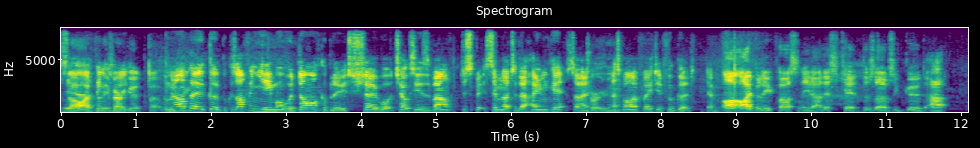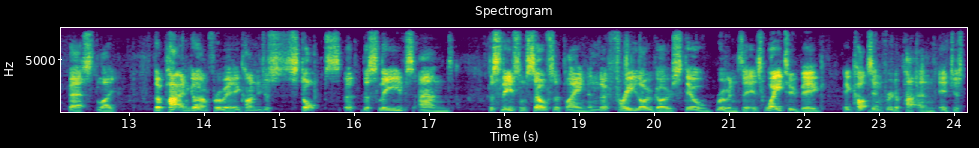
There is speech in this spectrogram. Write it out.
So Yeah, I I'd put think it very so. good. But I mean, I'll think? put it good because I think you need more of a darker blue to show what Chelsea is about, just a bit similar to their home kit. So True, yeah. that's why I voted for good. Yeah, I, I believe personally that this kit deserves a good at best. Like the pattern going through it, it kind of just stops at the sleeves, and the sleeves themselves are plain, and the free logo still ruins it. It's way too big. It cuts in through the pattern. It just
